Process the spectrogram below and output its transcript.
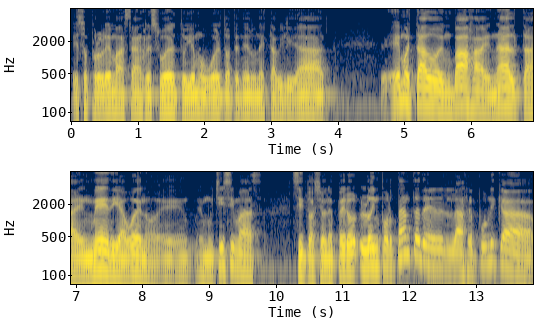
esos problemas se han resuelto y hemos vuelto a tener una estabilidad. Hemos estado en baja, en alta, en media, bueno, en, muchísimas situaciones. Pero lo importante de la República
